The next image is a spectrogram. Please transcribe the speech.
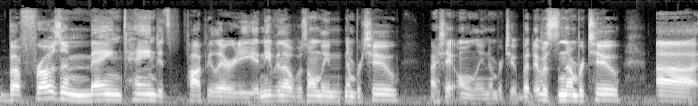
but Frozen maintained its popularity, and even though it was only number two, I say only number two, but it was number two. Uh,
